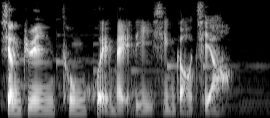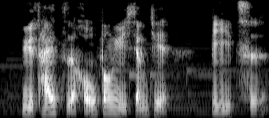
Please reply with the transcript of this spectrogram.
香君聪慧美丽，心高气傲，与才子侯方域相见，彼此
